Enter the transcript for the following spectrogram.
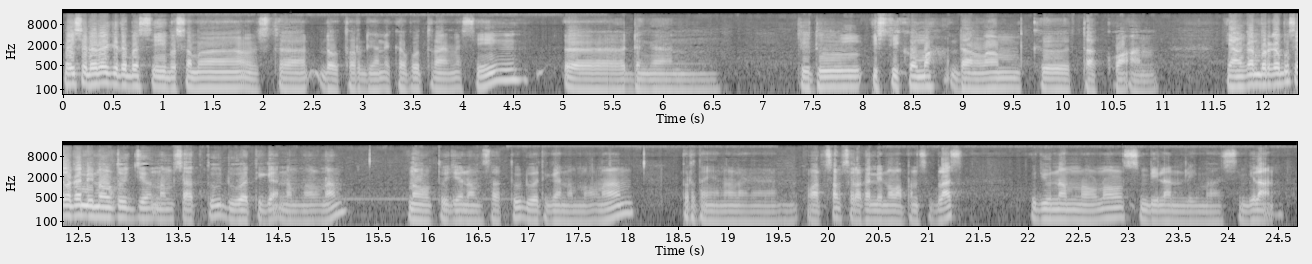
Baik saudara kita masih bersama Ustaz Dr. Dian Eka Putra MSI eh, dengan judul Istiqomah dalam Ketakwaan. Yang akan bergabung silakan di 0761236606 0761236606 pertanyaan oleh WhatsApp silakan di 0811 7600 959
